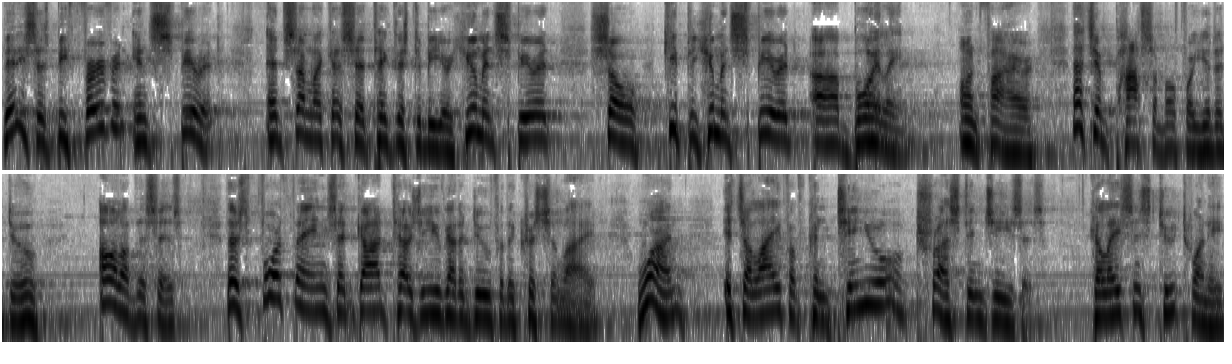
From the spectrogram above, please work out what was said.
Then he says, Be fervent in spirit. And some, like I said, take this to be your human spirit. So keep the human spirit uh, boiling on fire. That's impossible for you to do. All of this is. There's four things that God tells you you've got to do for the Christian life. One, it's a life of continual trust in Jesus. Galatians 2:20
